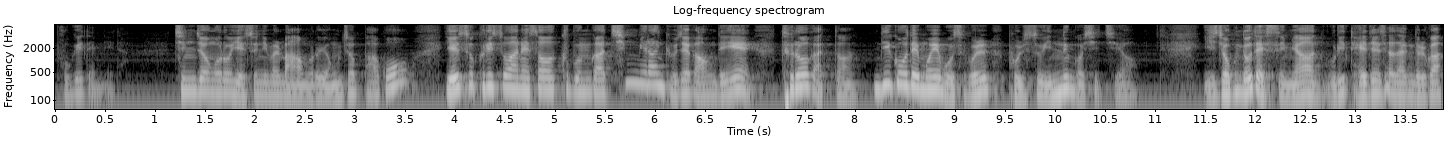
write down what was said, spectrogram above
보게 됩니다. 진정으로 예수님을 마음으로 영접하고 예수 그리스도 안에서 그분과 친밀한 교제 가운데에 들어갔던 니고데모의 모습을 볼 수 있는 것이지요. 이 정도 됐으면 우리 대제사장들과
